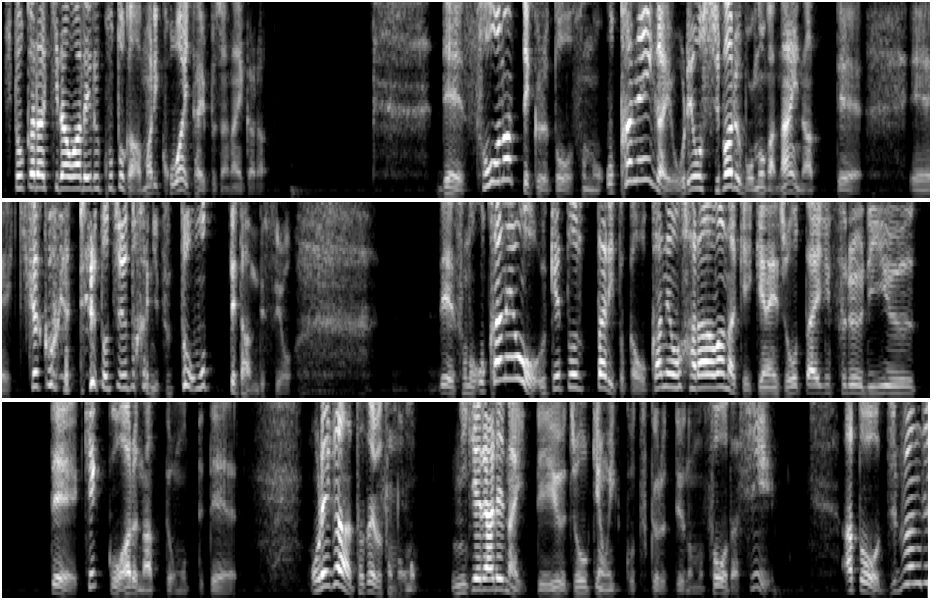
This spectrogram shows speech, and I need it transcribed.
人から嫌われることがあまり怖いタイプじゃないから。で、そうなってくると、そのお金以外俺を縛るものがないなって、えー企画をやってる途中とかにずっと思ってたんですよ。でそのお金を受け取ったりとかお金を払わなきゃいけない状態にする理由って結構あるなって思ってて俺が例えばその逃げられないっていう条件を1個作るっていうのもそうだしあと自分自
